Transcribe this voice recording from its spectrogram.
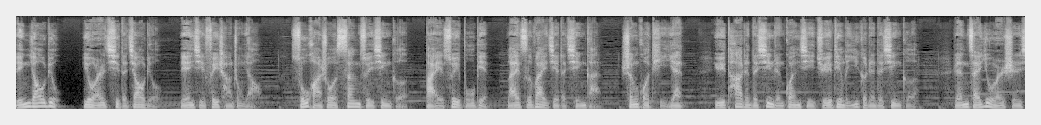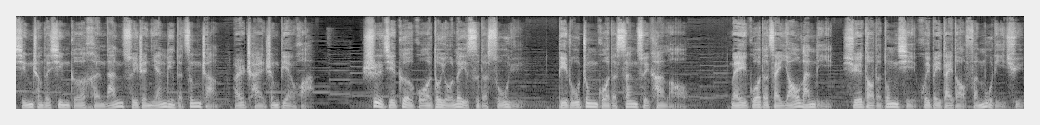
零幺六，幼儿期的交流联系非常重要。俗话说：“三岁性格，百岁不变。”来自外界的情感、生活体验与他人的信任关系，决定了一个人的性格。人在幼儿时形成的性格，很难随着年龄的增长而产生变化。世界各国都有类似的俗语，比如中国的“三岁看老”，美国的“在摇篮里学到的东西会被带到坟墓里去”，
